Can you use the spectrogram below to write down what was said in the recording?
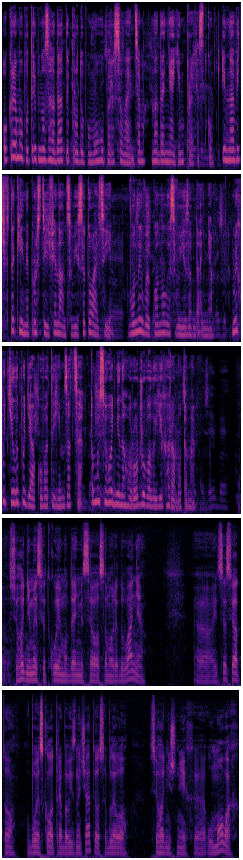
Окремо потрібно згадати про допомогу переселенцям, надання їм прихистку. І навіть в такій непростій фінансовій ситуації вони виконали свої завдання. Ми хотіли подякувати їм за це, тому сьогодні нагороджували їх грамотами. Сьогодні ми святкуємо День місцевого самоврядування, Е, і це свято обов'язково треба відзначати, особливо в сьогоднішніх е, умовах.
